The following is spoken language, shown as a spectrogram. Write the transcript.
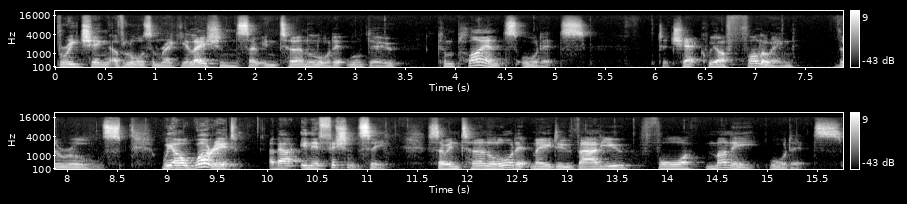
breaching of laws and regulations. So internal audit will do compliance audits to check we are following the rules. We are worried about inefficiency, so internal audit may do value for money audits.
